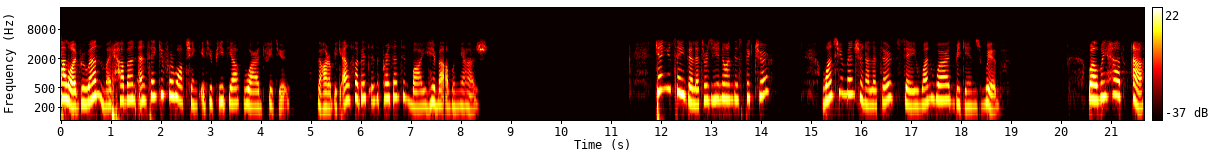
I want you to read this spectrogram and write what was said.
Hello everyone, مرحبا and thank you for watching Edupedia World videos. The Arabic alphabet is presented by Hiba Abu Niaj. Can you say the letters you know in this picture? Once you mention a letter, say one word begins with. Well, we have a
